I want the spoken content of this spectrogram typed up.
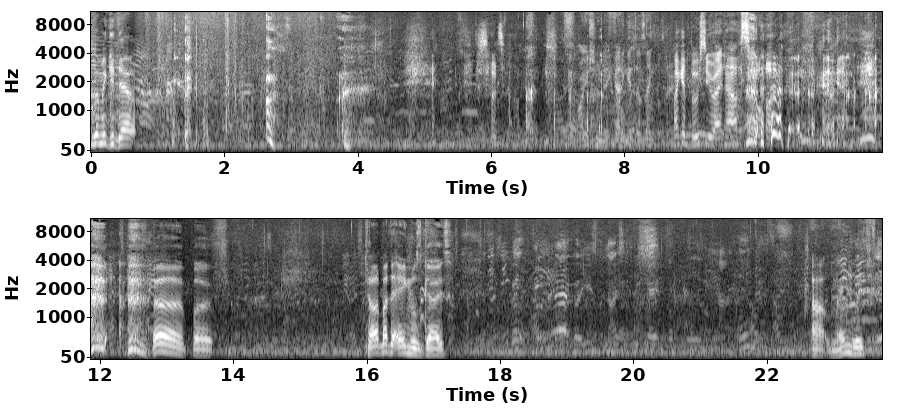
Let me get down. so tough. Why you shouldn't be? Gotta get those ankles If I could boost you right now, so hard. Oh, but it's all about the angles, guys. Uh, language.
